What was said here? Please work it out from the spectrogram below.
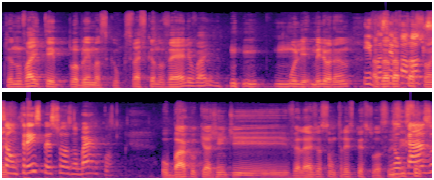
você não vai ter problemas que você vai ficando velho, vai melhorando E as você adaptações. falou que são três pessoas no barco? O barco que a gente veleja são três pessoas. No Existem- caso,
